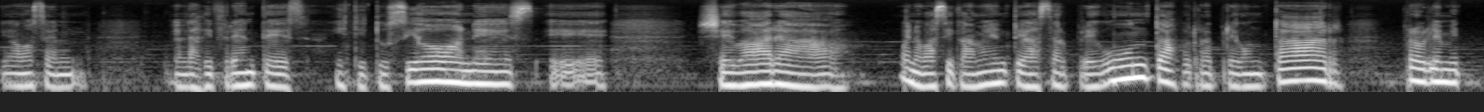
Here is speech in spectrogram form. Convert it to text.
digamos, en, las diferentes instituciones, eh, llevar a, bueno, básicamente a hacer preguntas, repreguntar, problematizar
